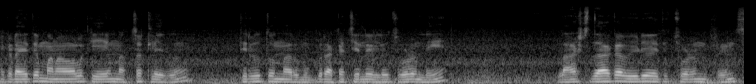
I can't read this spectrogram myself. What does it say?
ఇక్కడైతే మన వాళ్ళకి ఏం నచ్చట్లేదు. తిరుగుతున్నారు ముగ్గురు అక్క చెల్లెళ్ళు చూడండి. లాస్ట్ దాకా వీడియో అయితే చూడండి ఫ్రెండ్స్.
